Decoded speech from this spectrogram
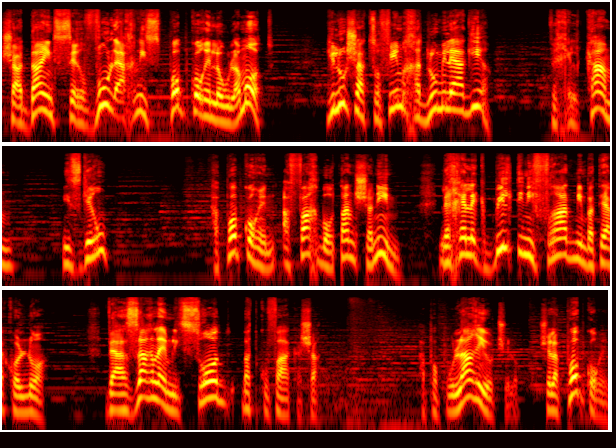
שעדיין סירבו להכניס פופקורן לאולמות, גילו שהצופים חדלו מלהגיע, וחלקם נסגרו. הפופקורן הפך באותן שנים לחלק בלתי נפרד מבתי הקולנוע, ועזר להם לשרוד בתקופה הקשה. הפופולריות שלו, של הפופקורן,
